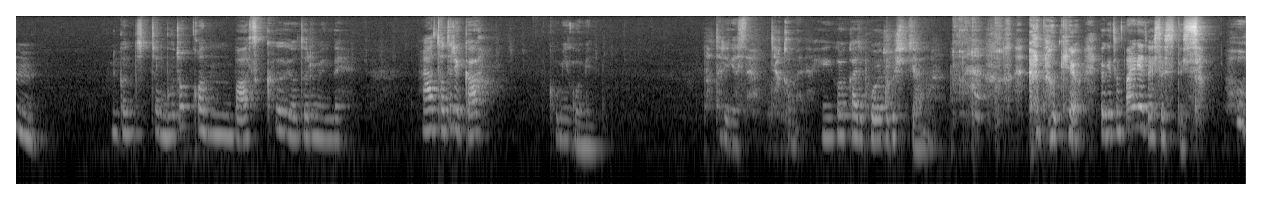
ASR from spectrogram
음 이건 진짜 무조건 마스크 여드름인데. 아 터트릴까? 고민 고민. 터트리겠어요. 잠깐만요. 이걸까지 보여주고 싶지 않아. 갔다 올게요. 여기 좀 빨개져 있을 수도 있어. 후,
